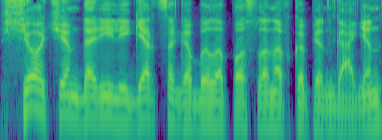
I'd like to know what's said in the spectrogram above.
Все, чем дарили герцога, было послано в Копенгаген.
